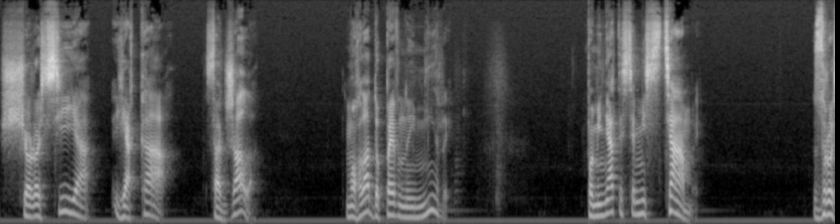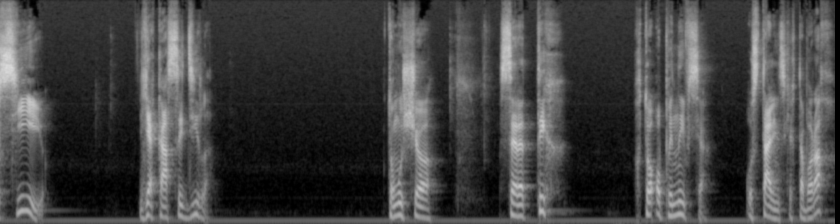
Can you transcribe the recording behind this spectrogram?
що Росія, яка саджала, могла до певної міри помінятися місцями з Росією, яка сиділа. Тому що серед тих, хто опинився у сталінських таборах,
